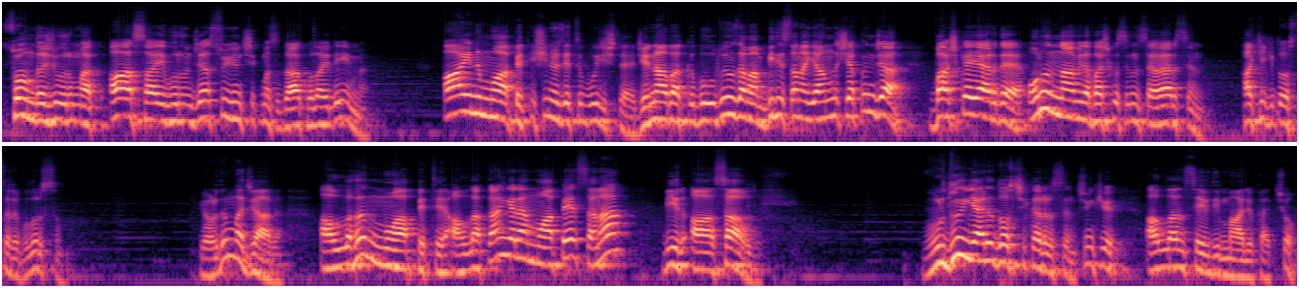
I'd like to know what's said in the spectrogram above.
sondajı vurmak, asayı vurunca suyun çıkması daha kolay değil mi? Aynı muhabbet işin özeti bu işte. Cenab-ı Hakk'ı bulduğun zaman biri sana yanlış yapınca başka yerde onun namıyla başkasını seversin. Hakiki dostları bulursun. Gördün mü Hacı abi? Allah'ın muhabbeti, Allah'tan gelen muhabbet sana bir asa olur. Vurduğun yerde dost çıkarırsın. Çünkü Allah'ın sevdiği mahlukat çok.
